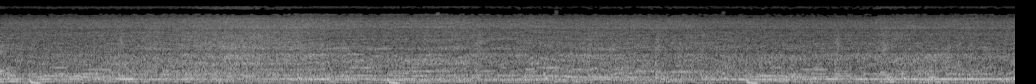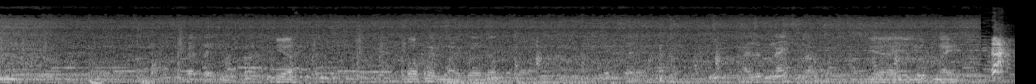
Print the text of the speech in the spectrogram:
You. Perfect, my friend. Yeah. Perfect, my brother. I look nice now. Yeah, you look nice.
